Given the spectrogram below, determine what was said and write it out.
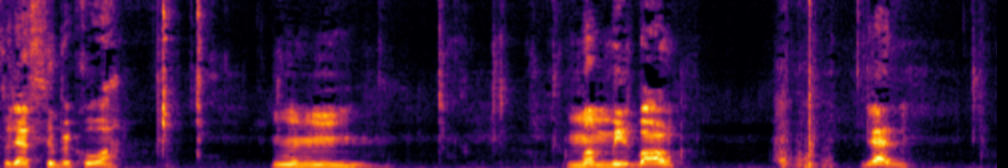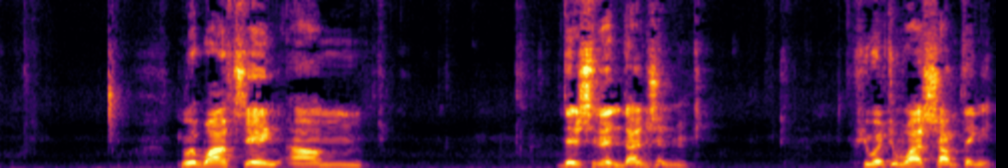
So that's super cool. Mmm. My meatball. Again, we're watching um Dishes in Dungeon. If you want to watch something,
